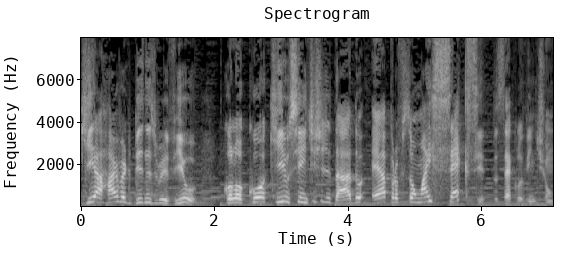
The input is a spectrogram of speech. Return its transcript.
que a Harvard Business Review colocou que o cientista de dado é a profissão mais sexy do século XXI.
